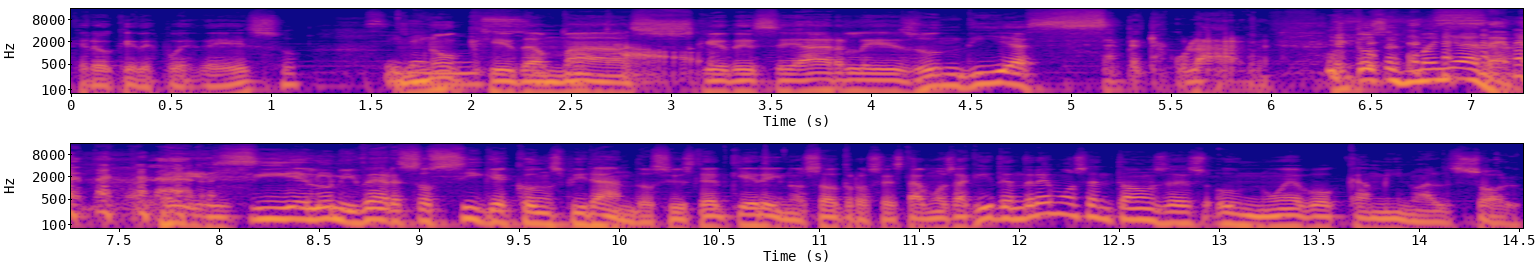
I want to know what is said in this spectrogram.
Creo que después de eso no queda más que desearles un día espectacular. Entonces mañana, eh, si el universo sigue conspirando, si usted quiere y nosotros estamos aquí, tendremos entonces un nuevo camino al sol.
